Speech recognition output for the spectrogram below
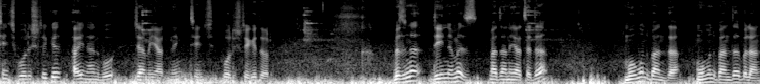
tinch bo'lishligi aynan bu jamiyatning tinch bo'lishligidir. Bizni dinimiz madaniyatida mo'min banda mo'min banda bilan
